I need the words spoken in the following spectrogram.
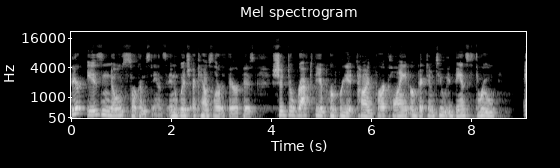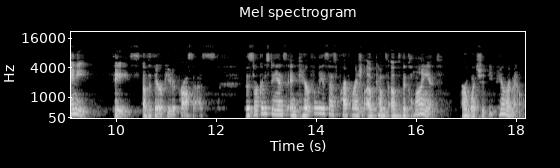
There is no circumstance in which a counselor or therapist should direct the appropriate time for a client or victim to advance through any phase of the therapeutic process. The circumstance and carefully assessed preferential outcomes of the client are what should be paramount.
